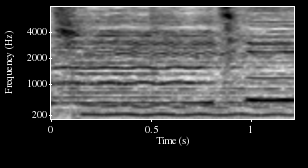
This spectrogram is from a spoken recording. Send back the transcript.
情。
